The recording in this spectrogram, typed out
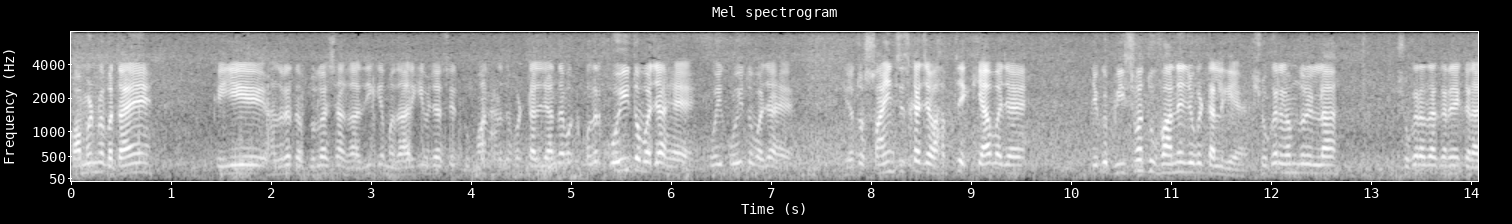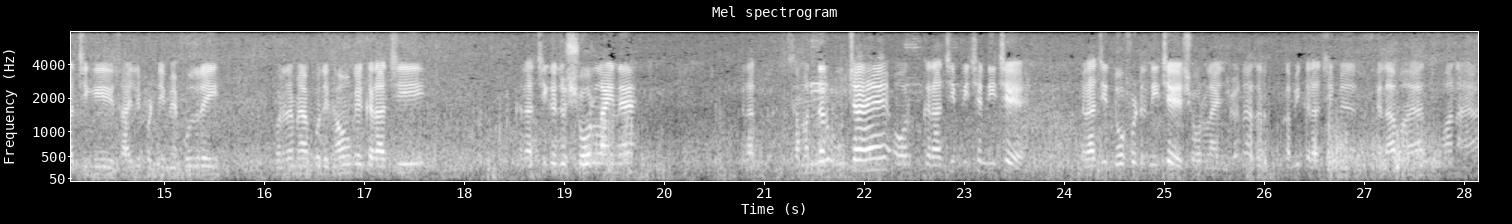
कमेंट में बताएँ कि ये हज़रत अब्दुल्ला शाह गाज़ी के मदार की वजह से तूफ़ान हर दफ़ा टल जाता है मगर कोई तो वजह है, कोई कोई तो वजह है। या तो साइंस इसका जवाब दे, क्या वजह है? ये कोई बीसवा तूफ़ान है जो कि टल गया है। शुक्र अलहमदिल्ला शुक्र अदा करें, कराची की साहिली पट्टी महफूज रही। वरना मैं आपको दिखाऊँ कि कराची कराची का जो शोर लाइन है समंदर ऊँचा है और कराची पीछे नीचे है। कराची, दो फुट नीचे है शोर लाइन जो है ना। अगर कभी कराची में सैलाब आया, तूफ़ान आया,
